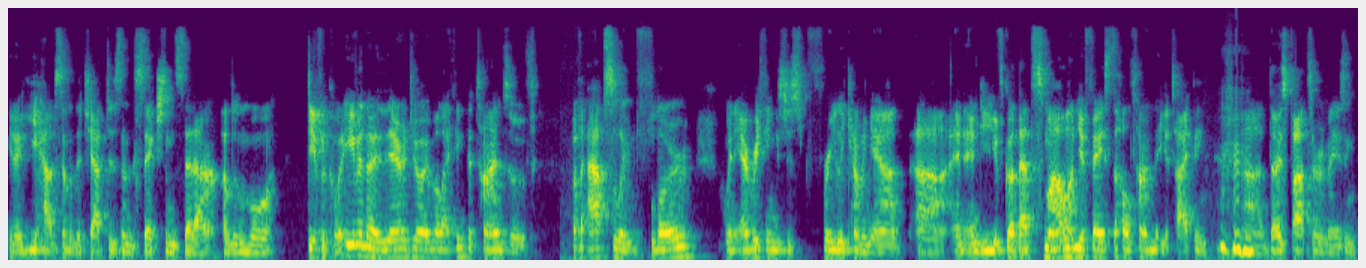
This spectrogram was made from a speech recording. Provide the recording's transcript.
you know you have some of the chapters and the sections that are a little more difficult even though they're enjoyable i think the times of of absolute flow when everything's just freely coming out uh, and and you've got that smile on your face the whole time that you're typing uh, those parts are amazing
